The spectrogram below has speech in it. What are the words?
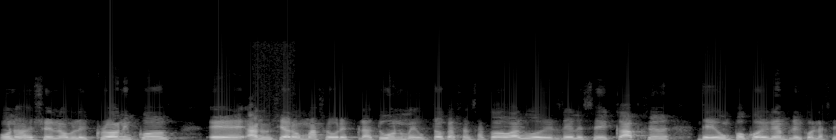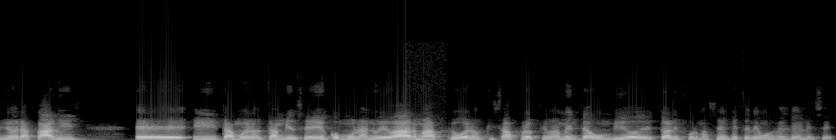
uno de Xenoblade Chronicles, anunciaron más sobre Splatoon, me gustó que hayan sacado algo del DLC de Cuphead, de un poco de gameplay con la señora Callis. Eh, y bueno, también se ve como una nueva arma, que bueno, quizás próximamente haga un video de toda la información que tenemos del DLC.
